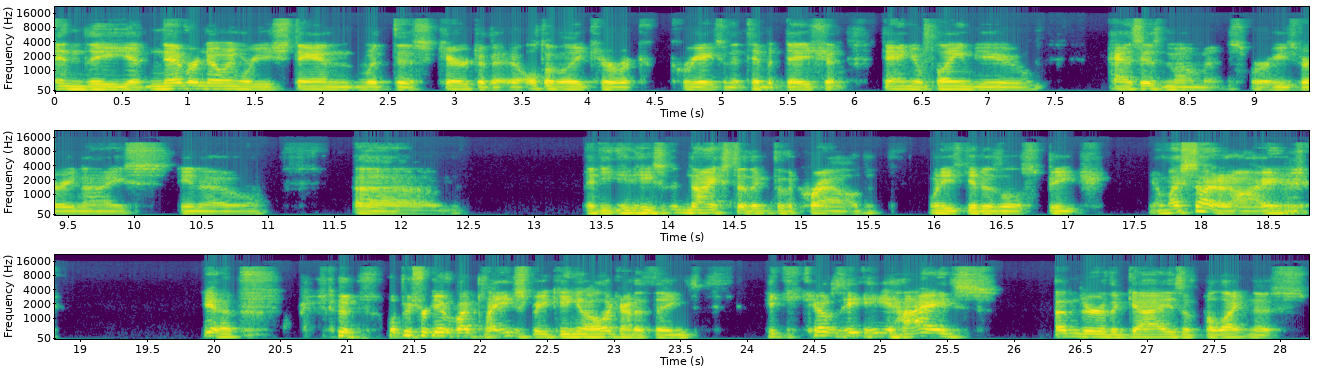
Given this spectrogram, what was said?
and the never knowing where you stand with this character that ultimately creates an intimidation. Daniel Plainview has his moments where he's very nice, you know, um, and he, he's nice to the to the crowd when he's giving his little speech. You know, my son and I, you know, hope you forgive my plain speaking and all that kind of things. He comes, he, he hides under the guise of politeness,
